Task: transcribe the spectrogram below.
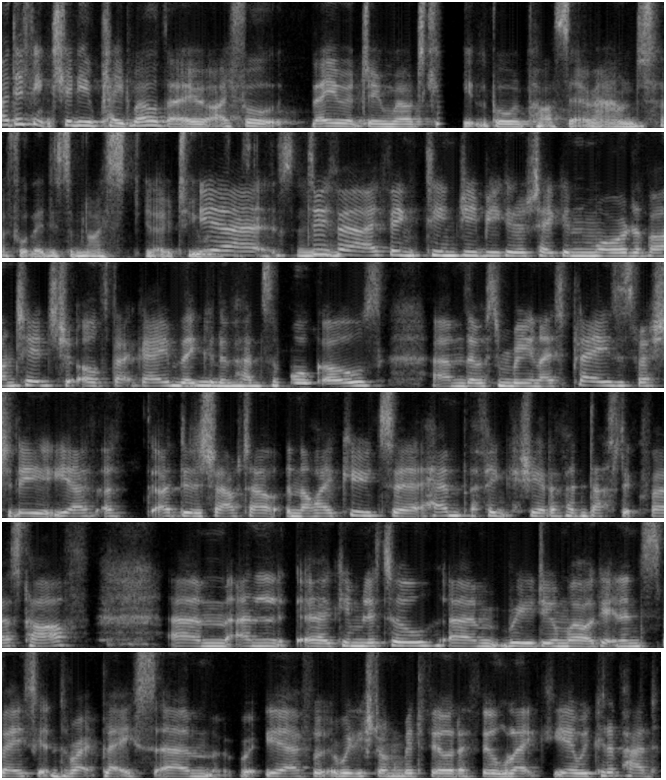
I did think Chile played well, though. I thought they were doing well to keep the ball and pass it around. I thought they did some nice, you know, two. yeah. Stuff, so, to be yeah. fair, I think Team GB could have taken more advantage of that game. They could have Mm. had some more goals. Um, there were some really nice plays, especially yeah. I, I did a shout out in the haiku to Hemp. I think she had a fantastic first half, um, and uh, Kim Little um, really doing well, getting into space, getting to the right place. Um, yeah, a really strong midfield. I feel like yeah, we could have had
